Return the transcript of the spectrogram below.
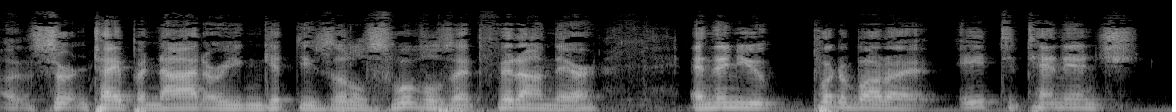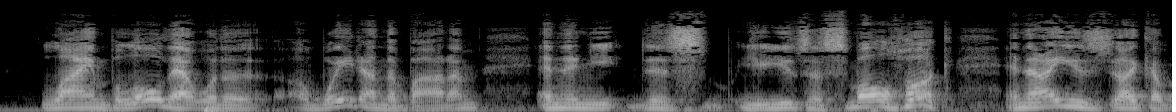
a certain type of knot, or you can get these little swivels that fit on there, and then you put about a eight to ten inch line below that with a, a weight on the bottom, and then you this you use a small hook, and then I use like a,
